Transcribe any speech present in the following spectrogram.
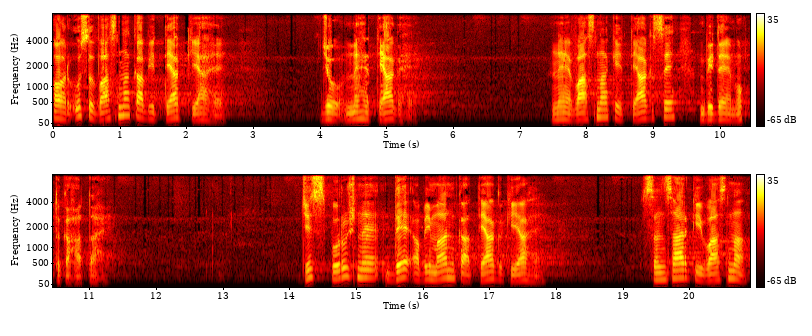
और उस वासना का भी त्याग किया है, जो नह त्याग है। नह वासना के त्याग से विदय मुक्त कहता है। जिस पुरुष ने दे अभिमान का त्याग किया है, संसार की वासना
